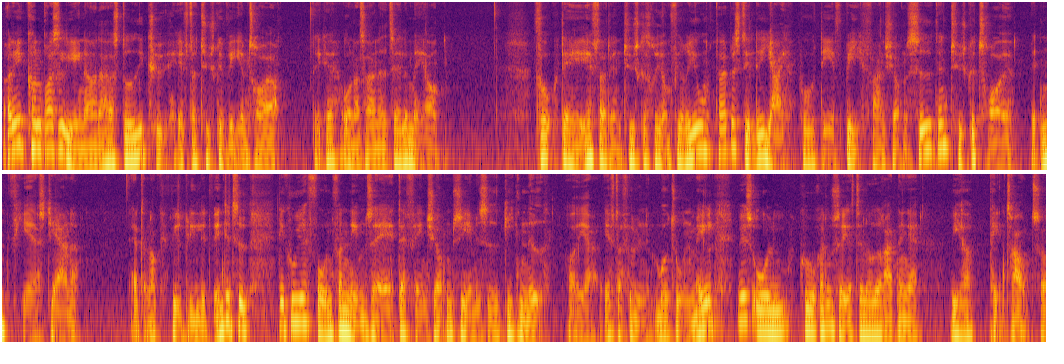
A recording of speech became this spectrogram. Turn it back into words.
Og det er ikke kun brasilianere, der har stået i kø efter tyske VM-trøjer. Det kan undertegnet tale mere om. Få dage efter den tyske triumf i Rio, der bestilte jeg på DFB fanshoppens side den tyske trøje med den fjerde stjerne. At der nok ville blive lidt ventetid, det kunne jeg få en fornemmelse af, da fanshoppens hjemmeside gik ned, og jeg efterfølgende modtog en mail, hvis ordlyd kunne reduceres til noget i retning af, vi har pænt travlt, så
